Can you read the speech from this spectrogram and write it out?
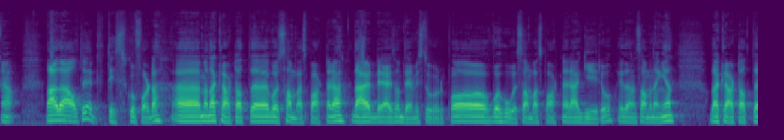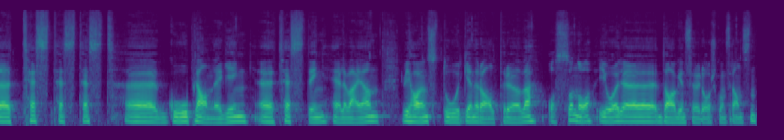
Ja. Nei, det er alltid risiko for det. Eh, men det er klart at eh, våre samarbeidspartnere, det er det, liksom det vi stoler på. Vår hovedsamarbeidspartner er Gyro i denne sammenhengen. Det er klart at eh, test, test, test. eh, god planlegging, eh, testing hele veien. Vi har en stor generalprøve også nå i år, dagen før årskonferansen.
